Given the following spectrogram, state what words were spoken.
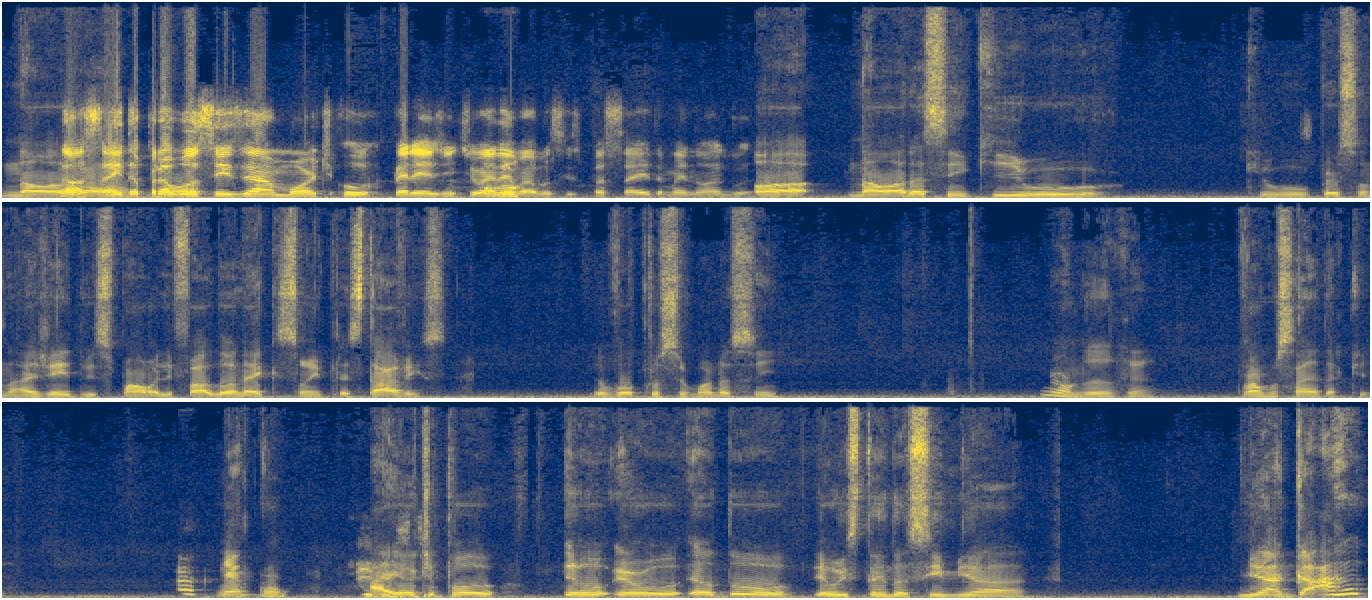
Não, a saída hora- vocês é a morte. Ô, pera aí, a gente vai Ô. levar vocês pra saída, mas não agora. Ó, na hora assim que o que o personagem aí do Spawn ele falou, né, que são imprestáveis, eu vou aproximando assim. Não, não, cara. vamos sair daqui. Minha com- Aí eu tipo, eu eu eu dou, eu estendo assim minha minha garra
